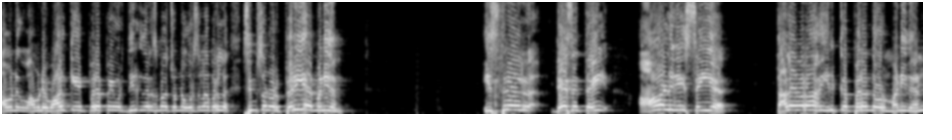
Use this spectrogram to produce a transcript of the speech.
அவனுக்கு அவனுடைய வாழ்க்கையை பிறப்பை ஒரு தீர்க்க தரிசனமாக சொன்ன ஒரு சில பேரில் சிம்சோன் ஒரு பெரிய மனிதன். இஸ்ரேல் தேசத்தை ஆளுகை செய்ய தலைவராக இருக்க பிறந்த ஒரு மனிதன்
